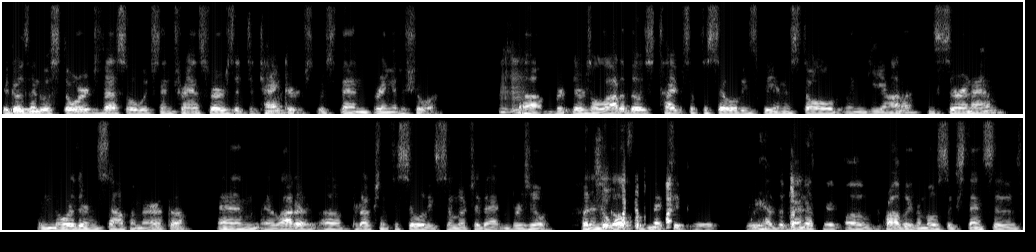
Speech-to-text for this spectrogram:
It goes into a storage vessel, which then transfers it to tankers, which then bring it ashore. Mhm. Uh, but there's a lot of those types of facilities being installed in Guyana, in Suriname, in northern South America, and a lot of uh, production facilities similar to that in Brazil. But in So the Gulf of Mexico, we have the benefit of probably the most extensive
